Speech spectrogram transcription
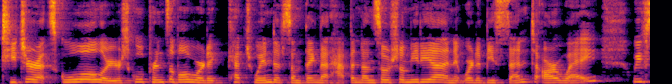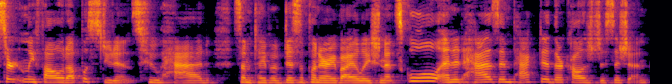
teacher at school or your school principal were to catch wind of something that happened on social media and it were to be sent our way, we've certainly followed up with students who had some type of disciplinary violation at school and it has impacted their college decision.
